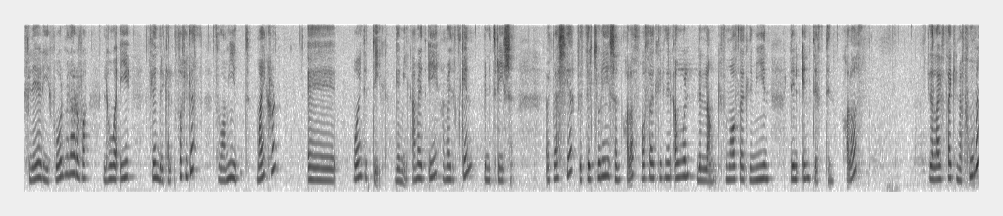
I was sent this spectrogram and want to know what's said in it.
filariform larva اللي هو إيه؟ cylindrical oesophagus 700 مايكرون آه pointed tail جميل. عملت إيه؟ عملت skin penetration ماشية في ال circulation خلاص وصلت لي من الأول؟ لل lung ثم وصلت لمين؟ لل intestine خلاص؟ كده ال life cycle مفهومة؟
